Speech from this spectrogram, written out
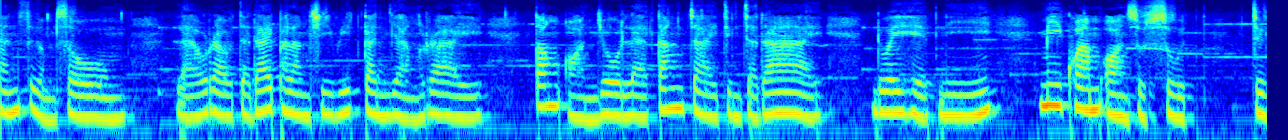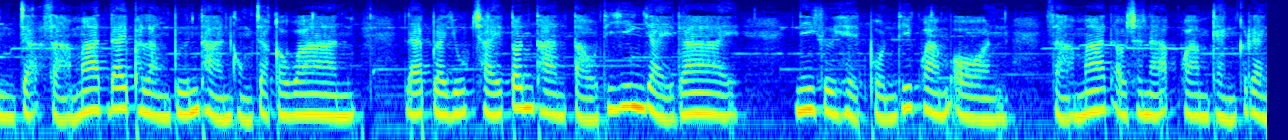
นั้นเสื่อมโทรม แล้วเราจะได้พลังชีวิตกันอย่างไร ต้องอ่อนโยนและตั้งใจจึงจะได้ ด้วยเหตุนี้ มีความอ่อนสุดๆ จึงจะสามารถได้พลังพื้นฐานของจักรวาล และประยุกต์ใช้ต้นทานเต่าที่ยิ่งใหญ่ได้ นี่คือเหตุผลที่ความอ่อน สามารถเอาชนะความแข็งแกร่ง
